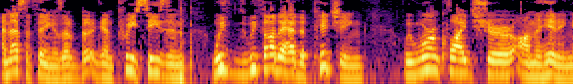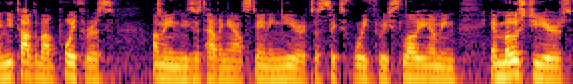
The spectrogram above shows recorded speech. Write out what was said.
And that's the thing is that again preseason we we thought they had the pitching, we weren't quite sure on the hitting. And you talked about Poythress. I mean, he's just having an outstanding year. It's a 643 slugging. I mean, in most years,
